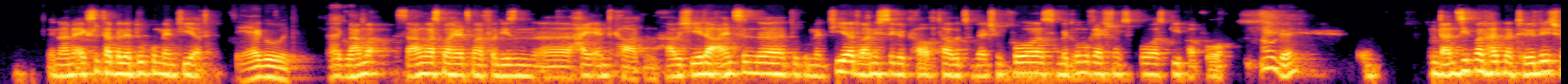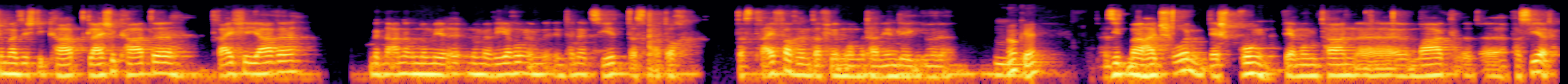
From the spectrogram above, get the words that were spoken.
in eine Excel-Tabelle dokumentiert. Sehr gut. Sehr gut. Sagen, wir, sagen wir es mal jetzt mal von diesen äh, High-End-Karten. Habe ich jede einzelne dokumentiert, wann ich sie gekauft habe, zu welchem Kurs, mit Umrechnungskurs, pipapo. Okay. Und dann sieht man halt natürlich, wenn man sich die Karte, gleiche Karte drei, vier Jahre mit einer anderen Nummer Nummerierung im Internet sieht, dass man doch das Dreifache dafür momentan hinlegen würde. Mhm. Okay. Da sieht man halt schon der Sprung, der momentan äh, Markt äh, passiert.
